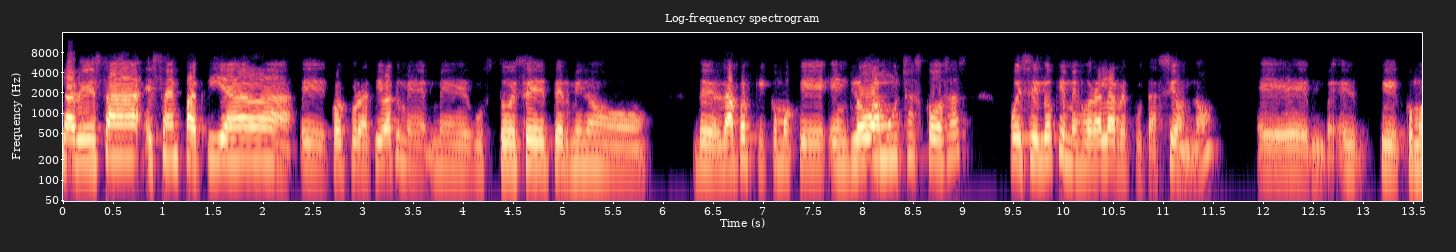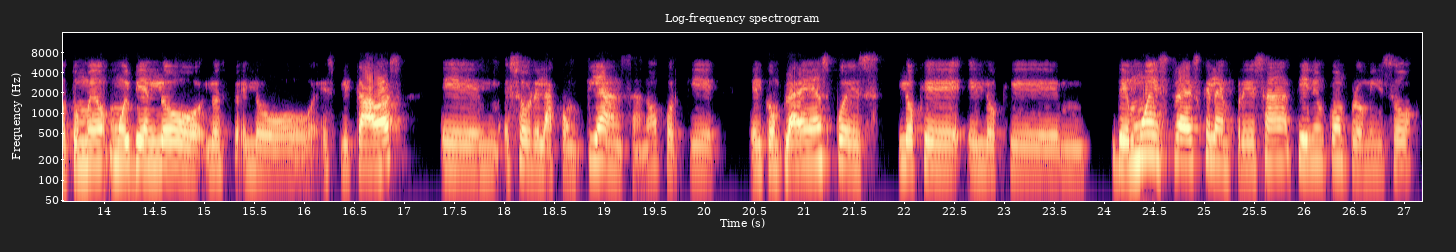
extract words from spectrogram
Claro, esa, esa empatía eh, corporativa que me, me, gustó ese término de verdad, porque como que engloba muchas cosas, pues es lo que mejora la reputación, ¿no? Eh, eh, como tú muy bien lo, lo, explicabas, eh, sobre la confianza, ¿no? Porque el compliance, pues lo que, lo que mm, demuestra es que la empresa tiene un compromiso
